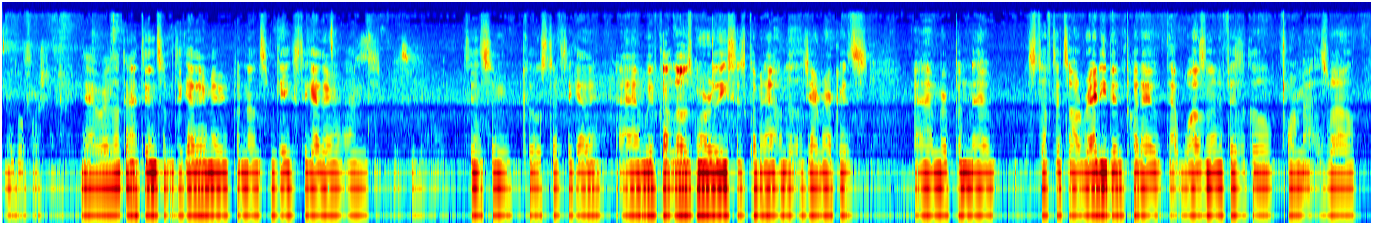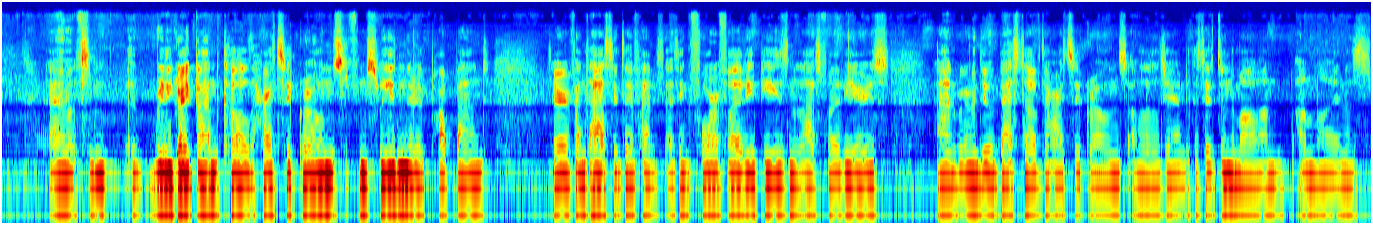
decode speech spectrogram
You go first. Yeah, we're looking at doing something together, maybe putting on some gigs together and doing some cool stuff together. Um, we've got loads more releases coming out on Little Gem Records. Um, we're putting out stuff that's already been put out that wasn't on a physical format as well. Um, some a really great band called Heartsick Groans from Sweden. They're a pop band. They're fantastic. They've had I think four or five EPs in the last five years, and we're going to do a best of the Heartsick Groans on a Little Gem because they've done them all on online as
